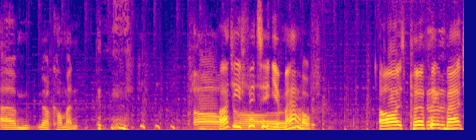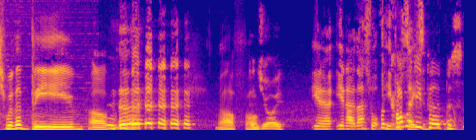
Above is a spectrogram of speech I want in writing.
Um, no comment. Oh, How do you fit it in your mouth? Oh, it's perfect match with a beam. Oh, fuck. oh fuck. Enjoy. You know, you know uh, that's what For people comedy say. To, purpose,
